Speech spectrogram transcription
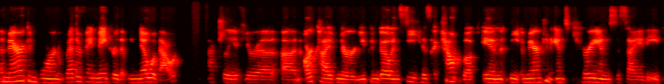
American-born weather vane maker that we know about. Actually, if you're a, an archive nerd, you can go and see his account book in the American Antiquarian Society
